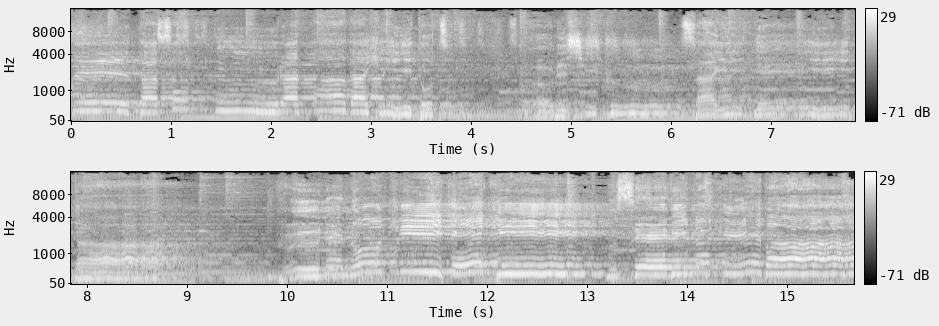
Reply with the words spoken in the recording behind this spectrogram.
せた桜ただ一つ寂しく咲いていた。船の汽笛むせびなけば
